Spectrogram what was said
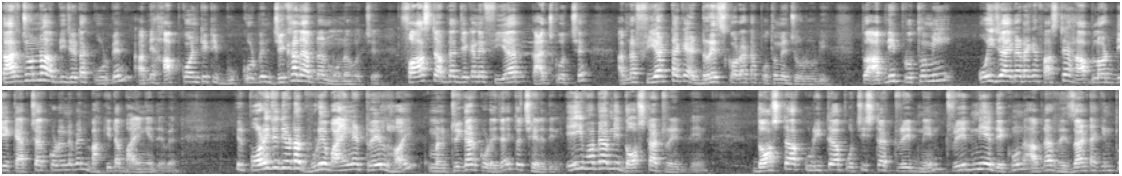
তার জন্য আপনি যেটা করবেন, আপনি হাফ কোয়ান্টিটি বুক করবেন, যেখানে আপনার মনে হচ্ছে। ফার্স্ট আপনার যেখানে ফিয়ার কাজ করছে, আপনার ফিয়ারটাকে অ্যাড্রেস করাটা প্রথমে জরুরি। তো আপনি প্রথমেই ওই জায়গাটাকে ফার্স্টে হাফ লট দিয়ে ক্যাপচার করে নেবেন, বাকিটা বাইংয়ে দেবেন। এরপরে যদি ওটা ঘুরে বাইং এর ট্রেল হয় মানে ট্রিগার করে যায়, তো ছেড়ে দিন। এইভাবে আপনি দশটা ট্রেড নিন। দশটা, কুড়িটা, পঁচিশটা ট্রেড নিন। ট্রেড নিয়ে দেখুন, আপনার রেজাল্টটা কিন্তু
